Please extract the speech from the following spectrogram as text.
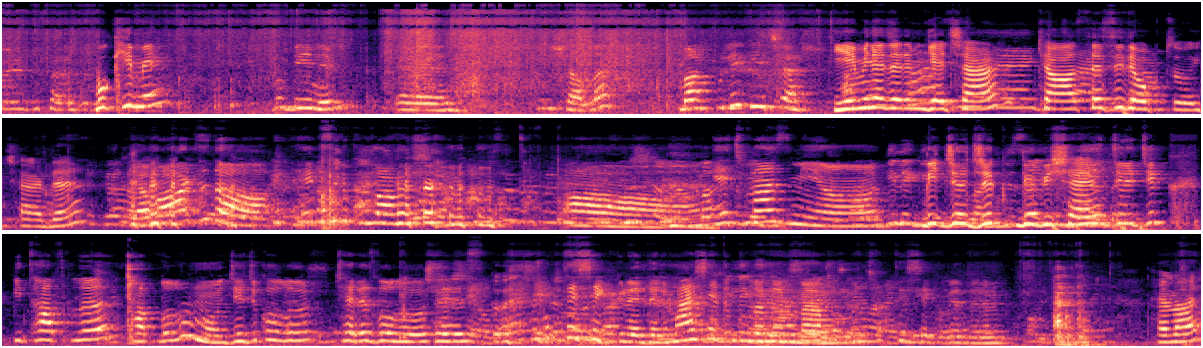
Öyle bir tarafı. Bu kimin? Bu benim. Ee, inşallah makbule geçer. Yemin ederim geçer. Kasesi yoktu içeride. Ya vardı da hepsini kullanmışım. Aa, geçmez mi ya? Bir cacık, bir bir şey. Bir cacık, bir tatlı. Tatlı olur mu? Cacık olur, çerez olur. Çerez Çok teşekkür ederim. Her şeyde kullanırım ben bunu. Çok teşekkür ederim. Hemen.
